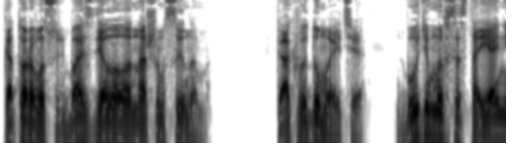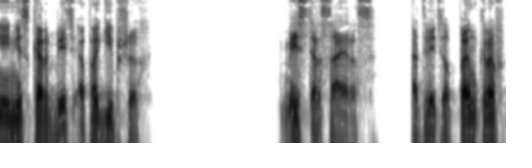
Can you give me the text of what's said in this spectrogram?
которого судьба сделала нашим сыном? Как вы думаете, будем мы в состоянии не скорбеть о погибших. «Мистер Сайрос», — ответил Пенкроф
